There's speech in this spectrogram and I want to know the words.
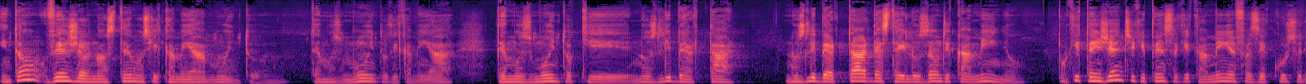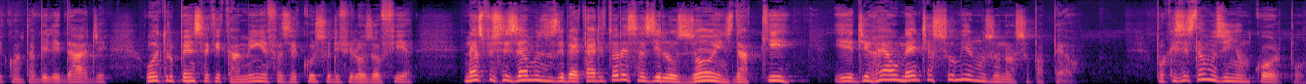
Então, veja, nós temos que caminhar muito, temos muito que caminhar, temos muito que nos libertar, nos libertar desta ilusão de caminho. Porque tem gente que pensa que caminho é fazer curso de contabilidade, outro pensa que caminho é fazer curso de filosofia. Nós precisamos nos libertar de todas essas ilusões daqui e de realmente assumirmos o nosso papel. Porque se estamos em um corpo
